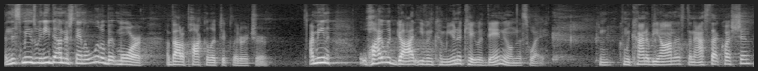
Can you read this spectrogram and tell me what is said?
And this means we need to understand a little bit more about apocalyptic literature. I mean, why would God even communicate with Daniel in this way? Can, can we kind of be honest and ask that question?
